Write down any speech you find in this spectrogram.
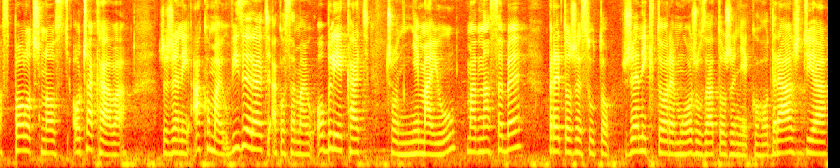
spoločnosť očakáva, že ženy ako majú vyzerať, ako sa majú obliekať, čo nemajú mať na sebe, pretože sú to ženy, ktoré môžu za to, že niekoho dráždia,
